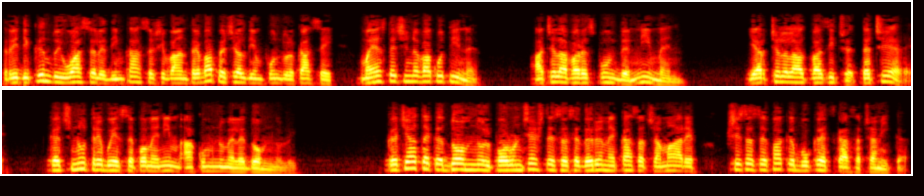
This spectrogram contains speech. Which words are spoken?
ridicându-i oasele din casă și va întreba pe cel din fundul casei, mai este cineva cu tine? Acela va răspunde, nimeni. Iar celălalt va zice, tăcere, căci nu trebuie să pomenim acum numele Domnului. Căci iată că Domnul poruncește să se dărâme casa cea mare și să se facă bucăți casa cea mică.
